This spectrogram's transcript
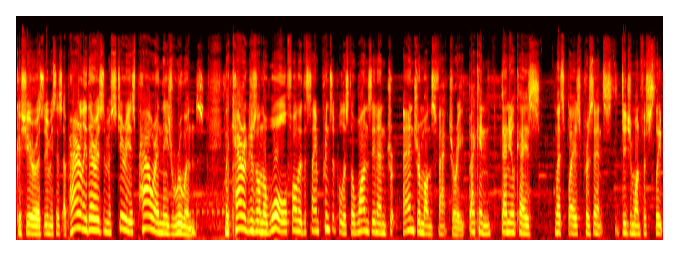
Kashiro Azumi says, Apparently there is a mysterious power in these ruins. The characters on the wall follow the same principle as the ones in Andr Andromon's factory, back in Daniel K's Let's Plays presents the Digimon for Sleep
